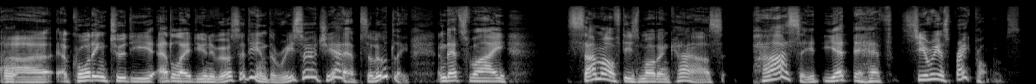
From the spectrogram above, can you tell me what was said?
Uh, according to the Adelaide University and the research, yeah, absolutely. And that's why some of these modern cars pass it, yet they have serious brake problems.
